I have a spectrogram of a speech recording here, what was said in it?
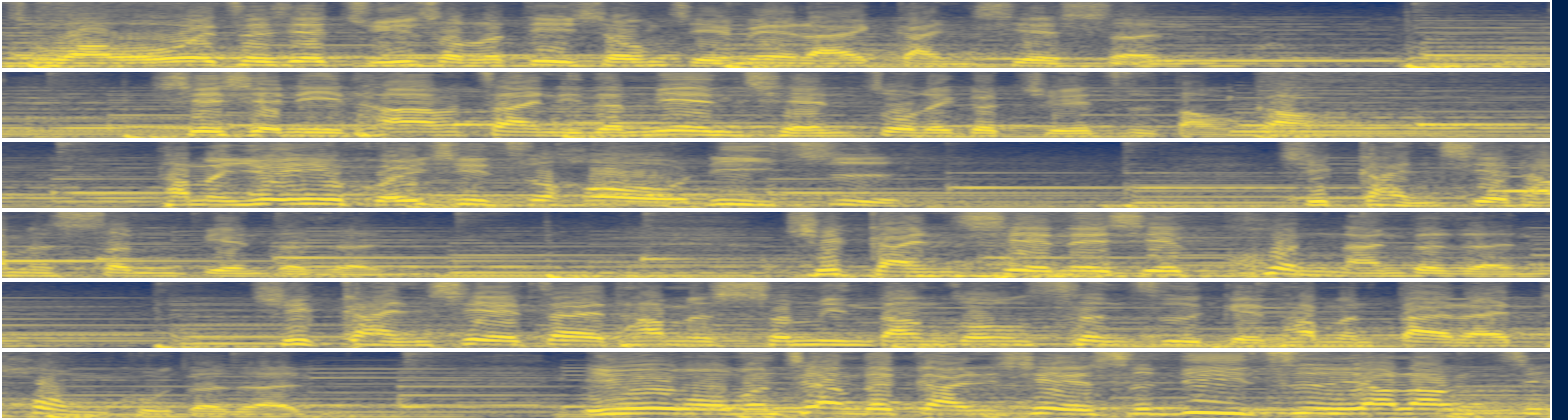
主啊，我为这些举手的弟兄姐妹来感谢神。谢谢你，他在你的面前做了一个决志祷告。他们愿意回去之后立志，去感谢他们身边的人，去感谢那些困难的人，去感谢在他们生命当中甚至给他们带来痛苦的人。因为我们这样的感谢是立志要让这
